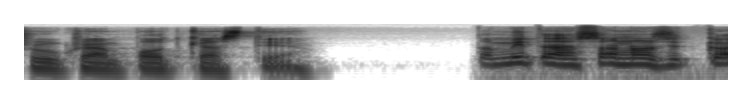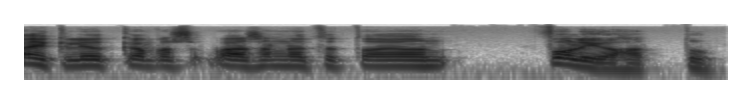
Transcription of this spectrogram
True Crime podcastia. Mutta mitä sanoisit kaikille, jotka vaan sanoivat, että toi on foliohattu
